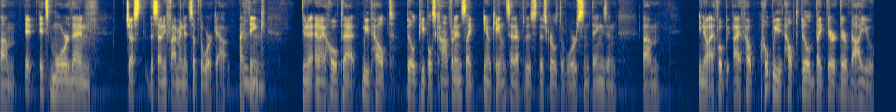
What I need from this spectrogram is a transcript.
um, it, it's more than just the 75 minutes of the workout. I think, you know, and I hope that we've helped build people's confidence. Like, you know, Caitlin said after this, this girl's divorce and things. And, um, you know, I hope I've helped. Hope we helped build like their their value,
